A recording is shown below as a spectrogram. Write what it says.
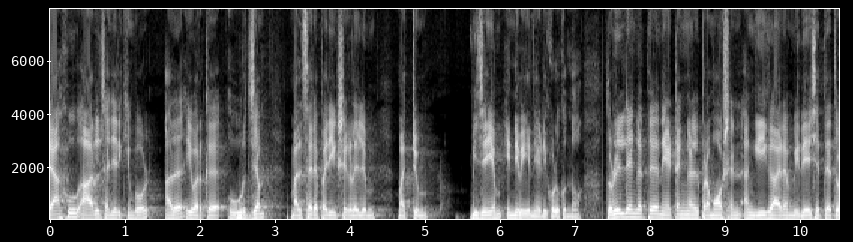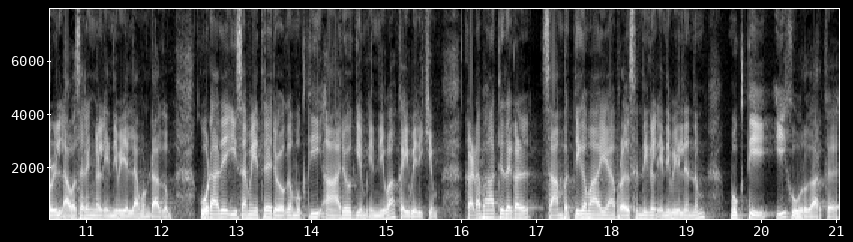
രാഹു ആറിൽ സഞ്ചരിക്കുമ്പോൾ അത് ഇവർക്ക് ഊർജം മത്സര പരീക്ഷകളിലും മറ്റും വിജയം എന്നിവയും നേടിക്കൊടുക്കുന്നു. തൊഴിൽ രംഗത്ത് നേട്ടങ്ങൾ പ്രമോഷൻ അംഗീകാരം വിദേശത്തെ തൊഴിൽ അവസരങ്ങൾ എന്നിവയെല്ലാം ഉണ്ടാകും. കൂടാതെ ഈ സമയത്ത് രോഗമുക്തി ആരോഗ്യം എന്നിവ കൈവരിക്കും. കടബാധ്യതകൾ സാമ്പത്തികമായ പ്രതിസന്ധികൾ എന്നിവയിൽ നിന്നും മുക്തി ഈ കൂറുകാർക്ക്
